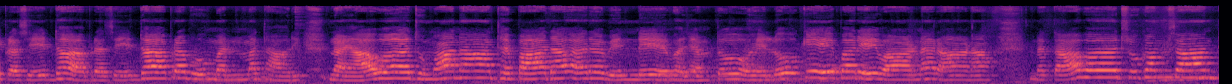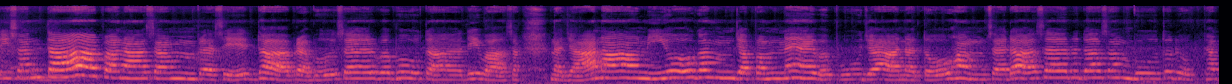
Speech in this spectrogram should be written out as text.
प्रसिद्धा प्रसिद्धा प्रभुमन्मथारी नयावधुमानाथ पादारविन्दे भजं तो हि लोके परे वानराणां। न तावत् सुखं शान्तिसन्तापनाशं प्रसिद्धा प्रभु सर्वभूतादिवासं। न जाना करोमि योगं, जपं नैव पूजा नतोऽहं सदा सर्वदा सम्भूतदुःखं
